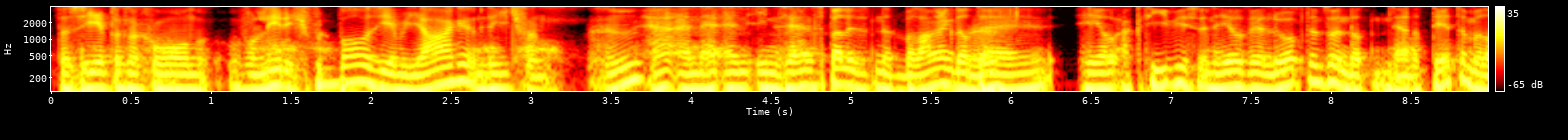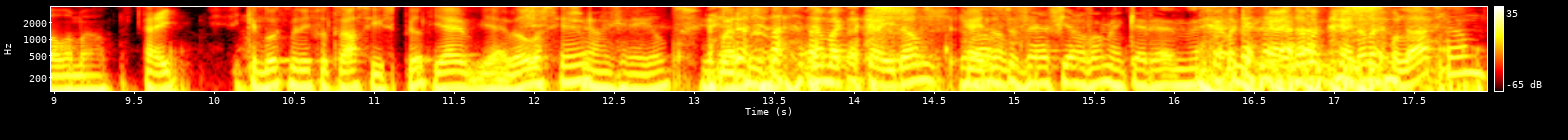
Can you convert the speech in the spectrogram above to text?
dan zie je hem toch nog gewoon volledig voetballen, zie je hem jagen. Dan denk ik van, huh? Ja, en, en in zijn spel is het net belangrijk dat hij heel actief is en heel veel loopt en zo. En dat, ja, dat deed hem wel allemaal. Ja, ik, ik heb nooit met infiltratie gespeeld. Jij, jij wel waarschijnlijk. Ja, geregeld. Maar, ja, maar kan je dan, De kan je laatste dan, vijf jaar van mijn carrière. maar kan je dan, kan je dan nog vooruit gaan?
